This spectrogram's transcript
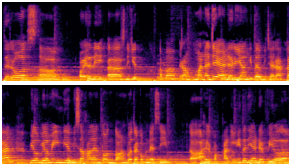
Terus um, oh ya tadi uh, sedikit apa rangkuman aja ya dari yang kita bicarakan. Film-film yang India bisa kalian tonton buat rekomendasi uh, akhir pekan ini. Tadi ada film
